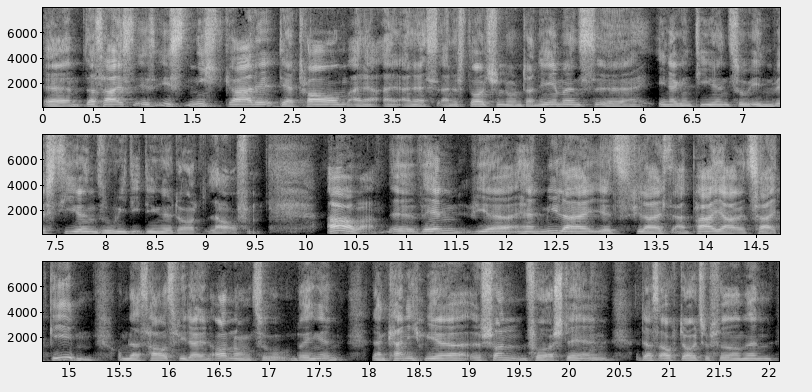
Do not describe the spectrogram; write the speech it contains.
Ähm, das heißt, es ist nicht gerade der Traum eines, eines deutschen Unternehmens, in Argentinien zu investieren, so wie die Dinge dort laufen. Aber äh, wenn wir Herrn Milay jetzt vielleicht ein paar Jahre Zeit geben, um das Haus wieder in Ordnung zu bringen, dann kann ich mir äh, schon vorstellen, dass auch deutsche Firmen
